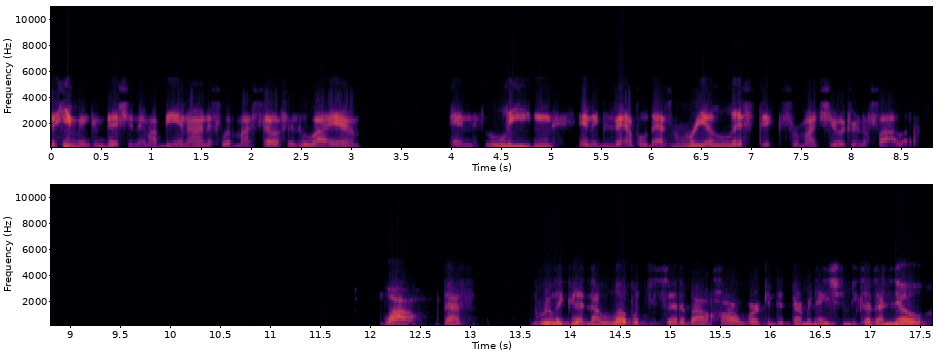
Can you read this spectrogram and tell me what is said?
the human condition. Am I being honest with myself and who I am? And leading an example that's realistic for my children to follow. Wow, that's really good. And I love what you said about hard work and determination because I know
